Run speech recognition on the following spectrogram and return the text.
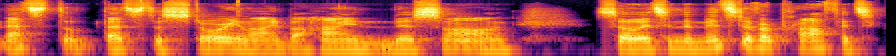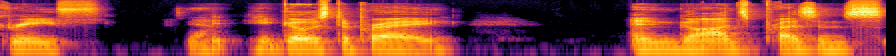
that's the that's the storyline behind this song. So it's in the midst of a prophet's grief. Yeah. He, he goes to pray, and God's presence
